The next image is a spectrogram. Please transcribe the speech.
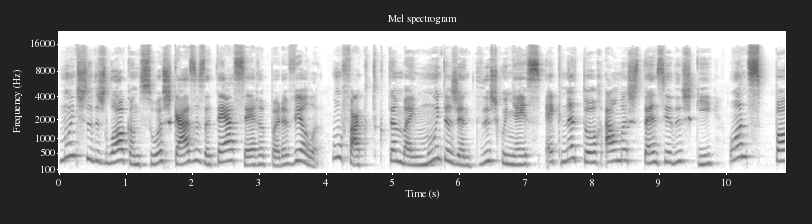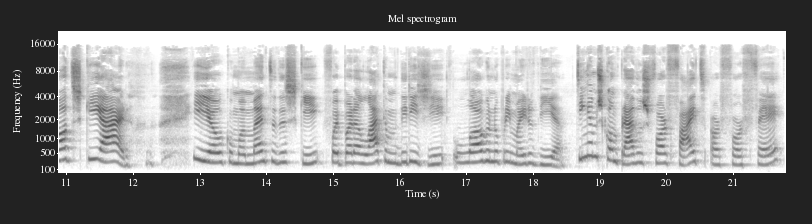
muitos se deslocam de suas casas até à serra para vê-la. Um facto que também muita gente desconhece é que na torre há uma estância de esqui onde se pode esquiar. E eu, como amante de esqui, foi para lá que me dirigi logo no primeiro dia. Tínhamos comprado os forfait ou forfait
